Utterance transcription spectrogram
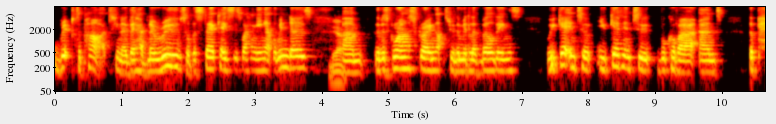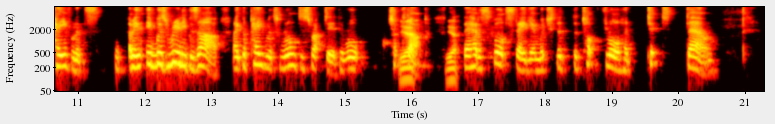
ripped apart. You know, they had no roofs, or the staircases were hanging out the windows. yeah. Um, there was grass growing up through the middle of buildings. We get into you get into Vukovar and the pavements. I mean, it was really bizarre. Like the pavements were all disrupted. They were all chucked Yeah, up. yeah. They had a sports stadium which the, the top floor had tipped down.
